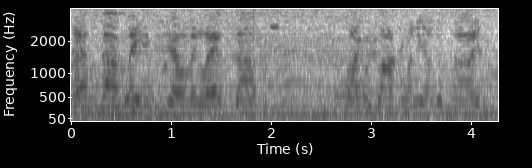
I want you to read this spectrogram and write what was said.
Last stop, ladies and gentlemen. Last stop. Five o'clock on the other side.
